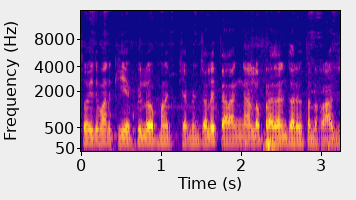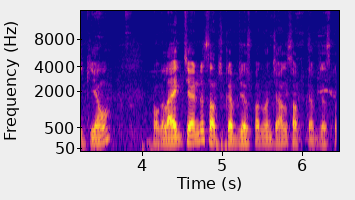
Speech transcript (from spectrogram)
సో ఇది మనకి ఏపీలో మనకి క్షమించాలి. తెలంగాణలో ప్రజెంట్ జరుగుతున్న రాజకీయం. ఒక లైక్ చేయండి సబ్స్క్రైబ్ చేసుకోండి మన ఛానల్ సబ్స్క్రైబ్ చేసుకోండి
